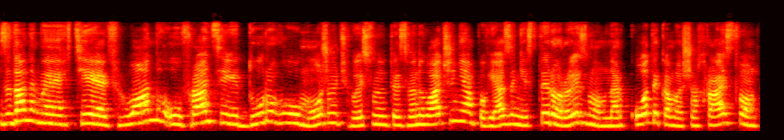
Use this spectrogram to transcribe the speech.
За даними TF1, у Франції Дурову можуть висунути звинувачення, пов'язані з тероризмом, наркотиками, шахрайством,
